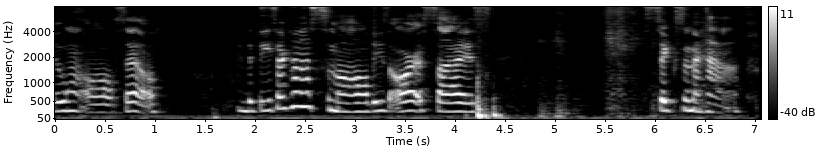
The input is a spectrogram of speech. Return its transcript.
it won't all sell. But these are kind of small. These are a size six and a half.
